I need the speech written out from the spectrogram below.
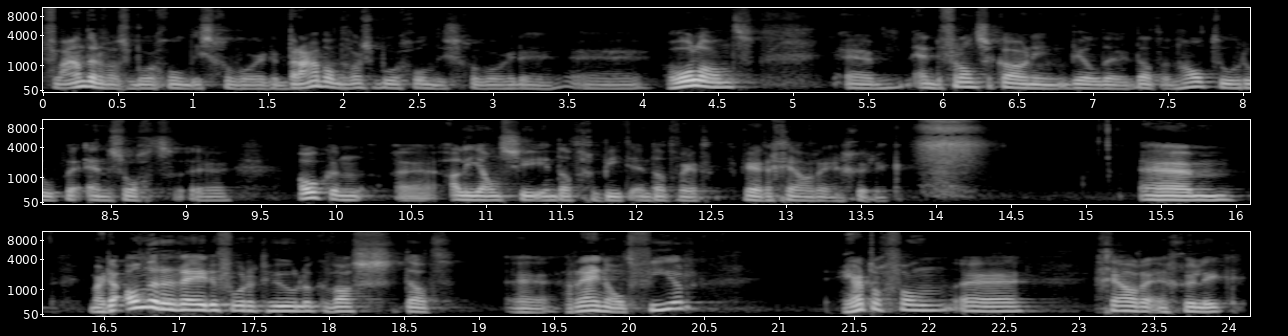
Vlaanderen was Bourgondisch geworden, Brabant was Bourgondisch geworden, uh, Holland. Uh, en de Franse koning wilde dat een halt toeroepen en zocht uh, ook een alliantie in dat gebied. En dat werd, werden Gelre en Gulik. Um, maar de andere reden voor het huwelijk was dat Reinald IV, hertog van Gelre en Gulik,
